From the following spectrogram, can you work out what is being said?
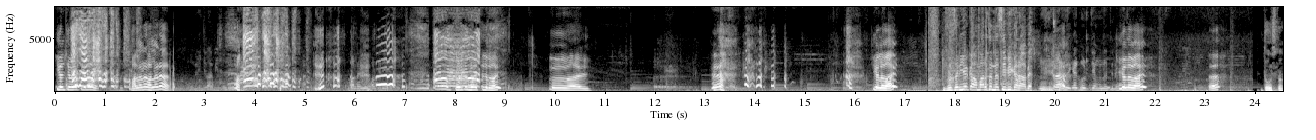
কি হচ্ছে বল কি হলো ভালো না ভালো না পড়ে তো ঘুরাচ্ছে চলো ভাই ও ভাই কি হলো ভাই ঘুসরিয়ে का हमारा तो नसीब ही खराब है ঘুরছে মনে হচ্ছে কি হলো ভাই হ্যাঁ? दोस्तों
